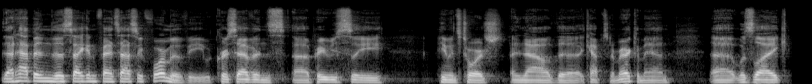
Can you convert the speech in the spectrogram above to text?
That happened the second Fantastic Four movie. Chris Evans, uh, previously Human Torch, and now the Captain America man, uh, was like,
